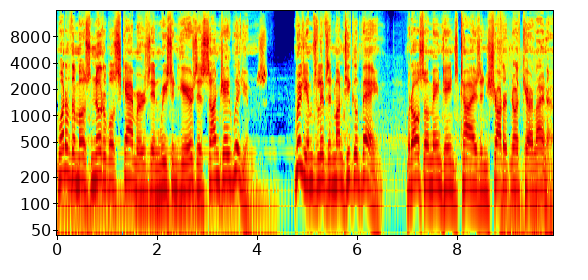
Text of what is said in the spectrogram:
One of the most notable scammers in recent years is Sanjay Williams. Williams lives in Montego Bay, but also maintains ties in Charlotte, North Carolina.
